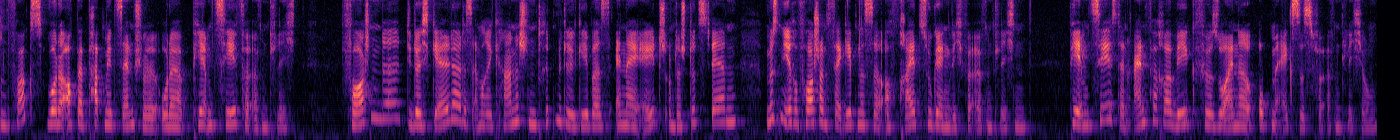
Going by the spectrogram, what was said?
und Fox wurde auch bei PubMed Central oder PMC veröffentlicht. Forschende, die durch Gelder des amerikanischen Drittmittelgebers NIH unterstützt werden, müssen ihre Forschungsergebnisse auch frei zugänglich veröffentlichen. PMC ist ein einfacher Weg für so eine Open Access Veröffentlichung.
